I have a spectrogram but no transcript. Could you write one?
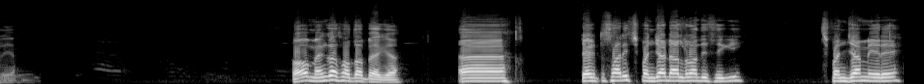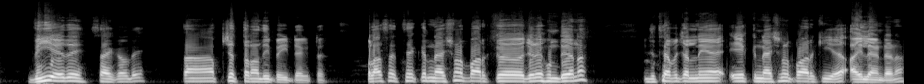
ਲਿਆ। ਬਹੁਤ ਮਹਿੰਗਾ ਸੌਦਾ ਪੈ ਗਿਆ। ਅ ਟਿਕਟ ਸਾਰੀ 56 ਡਾਲਰਾਂ ਦੀ ਸੀਗੀ। 56 ਮੇਰੇ 20 ਇਹਦੇ ਸਾਈਕਲ ਦੇ, ਤਾਂ 75 ਦੀ ਪਈ ਟਿਕਟ। ਪਲੱਸ ਇੱਥੇ ਇੱਕ ਨੈਸ਼ਨਲ ਪਾਰਕ ਜਿਹੜੇ ਹੁੰਦੇ ਆ ਨਾ, ਜਿੱਥੇ ਆਪਾਂ ਚੱਲਨੇ ਆ, ਇਹ ਇੱਕ ਨੈਸ਼ਨਲ ਪਾਰਕ ਹੀ ਹੈ, ਆਈਲੈਂਡ ਹੈ ਨਾ।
